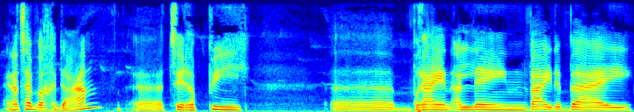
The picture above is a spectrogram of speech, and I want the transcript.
En dat hebben we gedaan. Uh, therapie, uh, Brian alleen, wij erbij.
